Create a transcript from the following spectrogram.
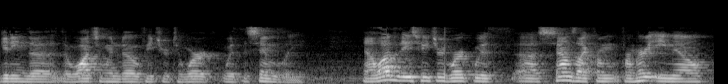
getting the the watch window feature to work with assembly. Now a lot of these features work with uh, sounds like from from her email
